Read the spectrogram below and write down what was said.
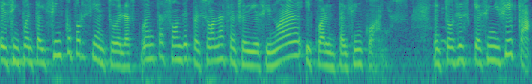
el 55% de las cuentas son de personas entre 19 y 45 años. Entonces, ¿qué significa?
